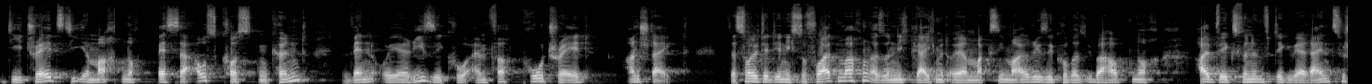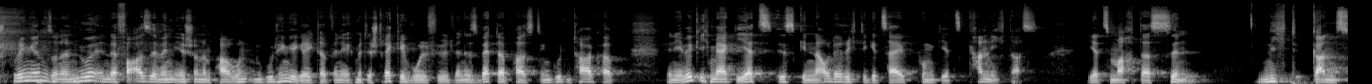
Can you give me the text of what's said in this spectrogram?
die Trades, die ihr macht, noch besser auskosten könnt, wenn euer Risiko einfach pro Trade ansteigt. Das solltet ihr nicht sofort machen, also nicht gleich mit eurem Maximalrisiko, was überhaupt noch halbwegs vernünftig wäre, reinzuspringen, sondern nur in der Phase, wenn ihr schon ein paar Runden gut hingekriegt habt, wenn ihr euch mit der Strecke wohlfühlt, wenn das Wetter passt, einen guten Tag habt, wenn ihr wirklich merkt, jetzt ist genau der richtige Zeitpunkt, jetzt kann ich das, jetzt macht das Sinn. Nicht ganz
